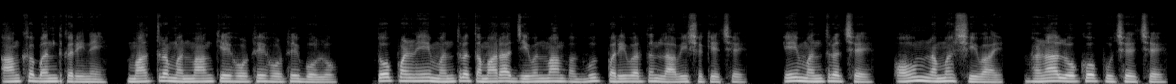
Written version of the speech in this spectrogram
આંખ બંધ કરીને, માત્ર મનમાં કે હોઠે હોઠે બોલો, તો પણ એ મંત્ર તમારા જીવનમાં અદ્ભુત પરિવર્તન લાવી શકે છે. એ મંત્ર છે, ઓમ નમઃ શિવાય. ઘણા લોકો પૂછે છે,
